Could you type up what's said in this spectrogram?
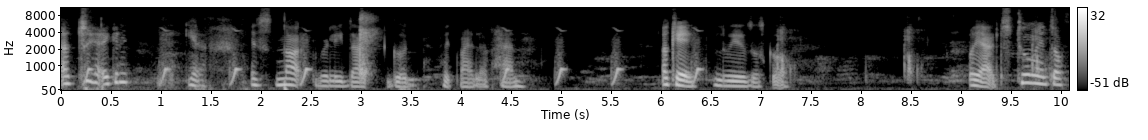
actually, I can. Yeah, it's not really that good with my left hand. Okay, we'll just go. Oh yeah, it's two minutes of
